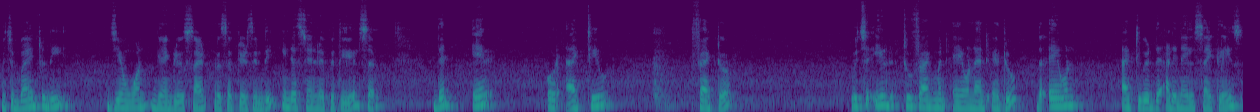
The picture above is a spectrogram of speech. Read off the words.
which bind to the GM1 ganglioside receptors in the intestinal epithelial cell. Then A or active factor which yield to fragment A1 and A2. The A1 activate the adenyl cyclase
